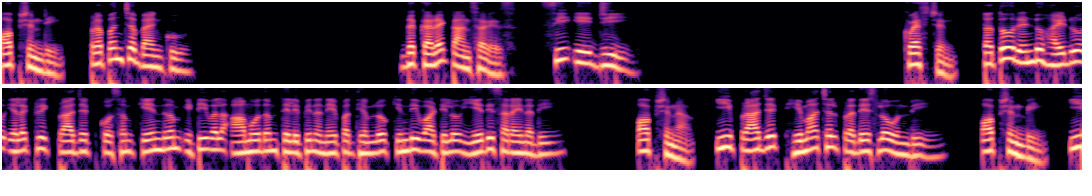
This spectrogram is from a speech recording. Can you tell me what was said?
option D. ప్రపంచ bank. The correct answer is. CAG Question. తతో రెండు హైడ్రో ఎలక్ట్రిక్ ప్రాజెక్ట్ కోసం కేంద్రం ఇటీవల ఆమోదం తెలిపిన నేపథ్యంలో కింది వాటిలో ఏది సరైనది Option A. ఈ ప్రాజెక్ట్ హిమాచల్ ప్రదేశ్లో ఉంది Option B. ఈ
